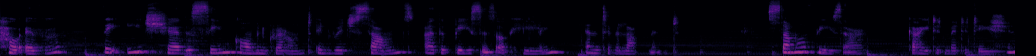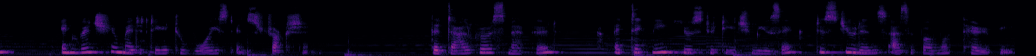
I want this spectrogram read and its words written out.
However, they each share the same common ground in which sounds are the basis of healing and development. Some of these are guided meditation, in which you meditate to voiced instruction, the Dalcroze method, a technique used to teach music to students as a form of therapy,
